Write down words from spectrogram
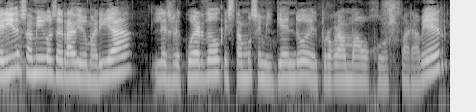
Queridos amigos de Radio María, les recuerdo que estamos emitiendo el programa Ojos para Ver,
